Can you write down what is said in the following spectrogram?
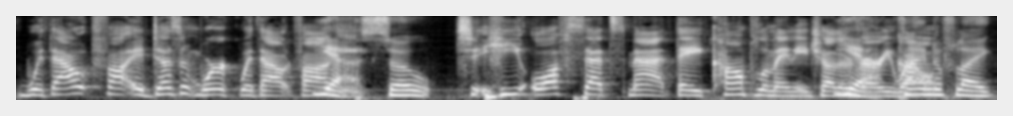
Without Fo- it doesn't work without Foggy. Yeah, so T- He offsets Matt. They complement each other yeah, very well. kind of like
